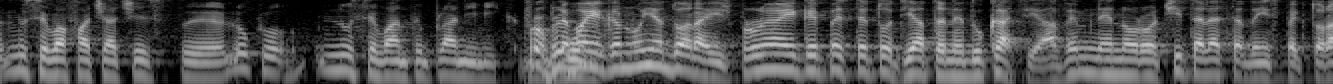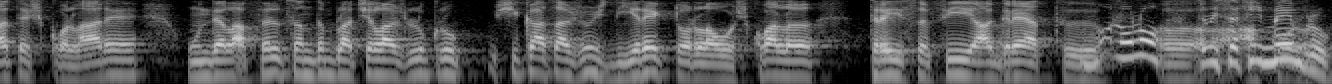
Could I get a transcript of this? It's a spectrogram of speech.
uh, nu se va face acest uh, lucru, nu se va întâmpla nimic. Problema Bun. e că nu e doar aici, problema e că e peste tot. Iată, în educație. Avem nenorocitele astea de inspectorate școlare, unde la fel se întâmplă același lucru și ca să ajungi director la o școală, trebuie să fii agreat. uh, Nu, nu, nu. Trebuie să fii membru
